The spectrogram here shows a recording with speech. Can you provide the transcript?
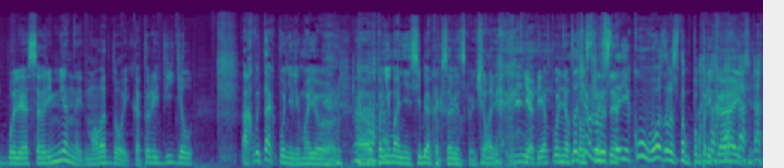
более современный, молодой, который видел... Ах, вы так поняли мое э, понимание себя как советского человека. Нет, я понял Зачем же вы старику возрастом попрекаете?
